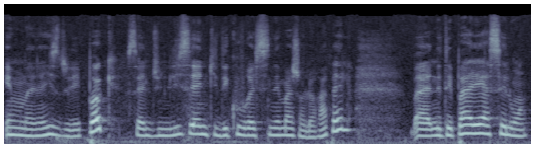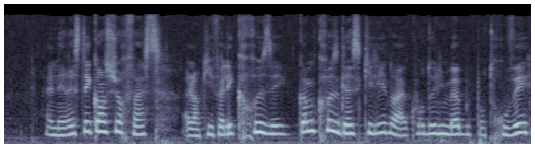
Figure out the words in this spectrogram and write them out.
et mon analyse de l'époque, celle d'une lycéenne qui découvrait le cinéma, je le rappelle, bah, n'était pas allée assez loin. Elle n'est restée qu'en surface, alors qu'il fallait creuser, comme creuse Grace Kelly dans la cour de l'immeuble pour trouver,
